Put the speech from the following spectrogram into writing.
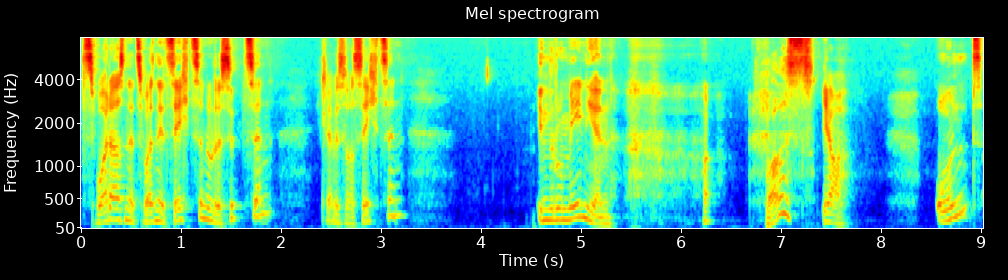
2000, jetzt weiß ich nicht, 16 oder 17, ich glaube es war 16, in Rumänien. Was? Ja. Und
